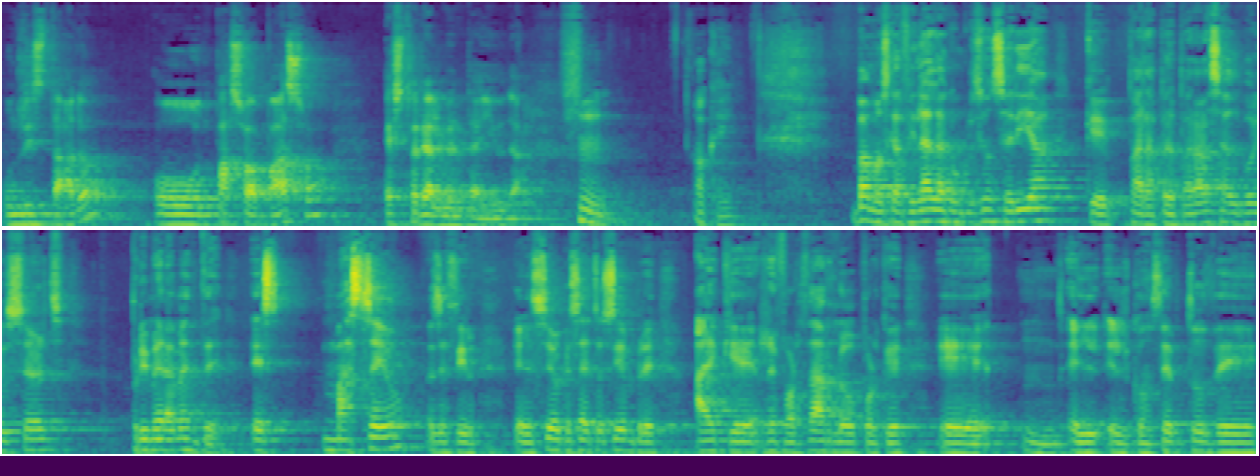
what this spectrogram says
un listado o un paso a paso. Esto realmente ayuda. Hmm. Ok. Vamos, que al final la conclusión sería que para prepararse al voice search, primeramente es más SEO, es decir, el SEO que se ha hecho siempre hay que reforzarlo porque eh, el, concepto de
